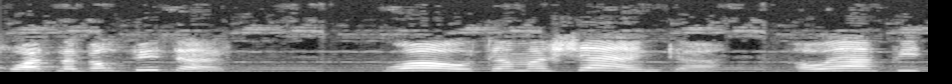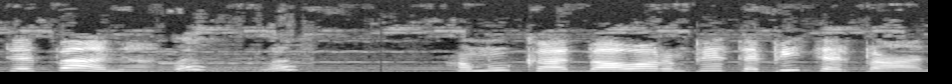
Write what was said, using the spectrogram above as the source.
خوات لەگەڵ پیتەر. واو تەماشایان کە ئەوەیان پیتەر پانە. هەموو کات باوەڕم پێتە پیتەر پان.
